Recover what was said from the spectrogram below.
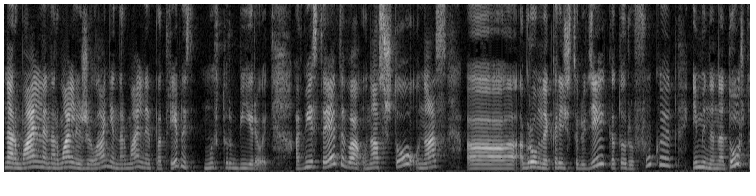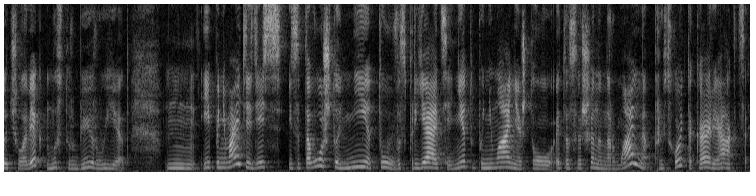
нормальное, нормальное желание, нормальная потребность мастурбировать. А вместо этого у нас что? У нас э, огромное количество людей, людей, которые фукают именно на то, что человек мастурбирует. И понимаете, здесь из-за того, что нету восприятия, нету понимания, что это совершенно нормально, происходит такая реакция.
